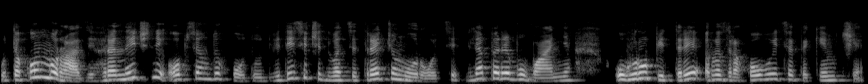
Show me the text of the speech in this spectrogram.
У такому разі граничний обсяг доходу у 2023 році для перебування у групі 3 розраховується таким чином.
